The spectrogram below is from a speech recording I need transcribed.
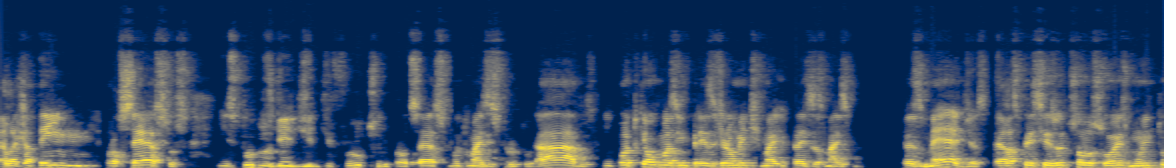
ela já tem processos e estudos de, de, de, fluxo de processo muito mais estruturados, enquanto que algumas empresas, geralmente mais, empresas mais as médias, elas precisam de soluções muito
